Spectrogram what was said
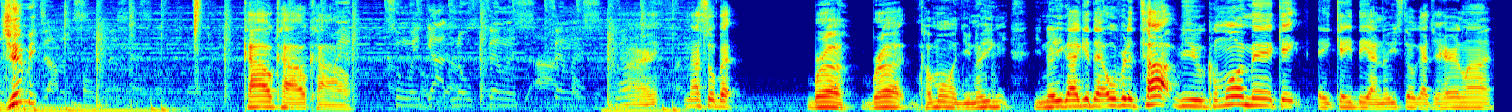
Jimmy. Kyle, cow, cow. All right, not so bad, bruh, bruh. Come on, you know you you know you gotta get that over the top view. Come on, man. K, hey, KD, I know you still got your hairline,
